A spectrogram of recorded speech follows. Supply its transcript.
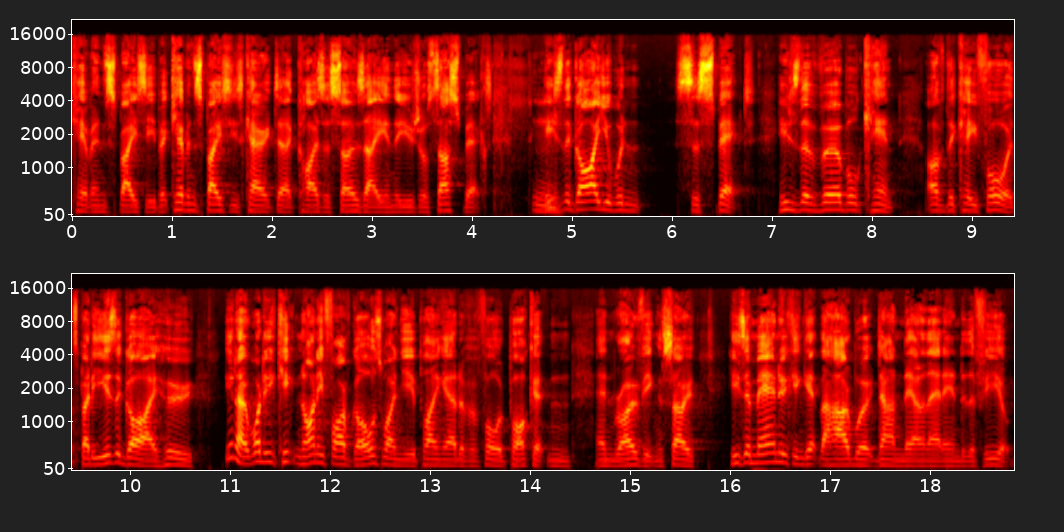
Kevin Spacey, but Kevin Spacey's character Keyser Söze in The Usual Suspects, he's the guy you wouldn't suspect. He's the Verbal Kint of the key forwards, but he is a guy who, you know, what did he kick 95 goals one year playing out of a forward pocket and and roving. So he's a man who can get the hard work done down at that end of the field.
